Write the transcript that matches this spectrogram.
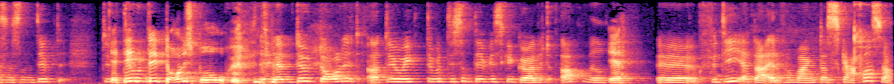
altså sådan, det, det, det, ja det, det er et dårligt sprog. men det er jo dårligt, og det er jo ikke, det er jo ligesom det, vi skal gøre lidt op med. ja, Øh, fordi at der er alt for mange, der skammer sig.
